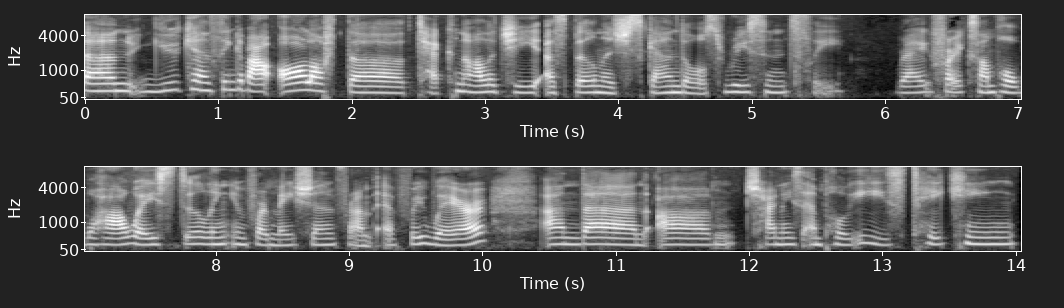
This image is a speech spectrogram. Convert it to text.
then you can think about all of the technology espionage scandals recently, right? For example, Huawei stealing information from everywhere, and then um, Chinese employees taking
